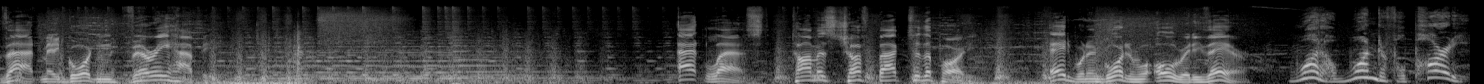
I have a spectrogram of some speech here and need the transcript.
That made Gordon very happy. At last, Thomas chuffed back to the party. Edward and Gordon were already there. What a wonderful party!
